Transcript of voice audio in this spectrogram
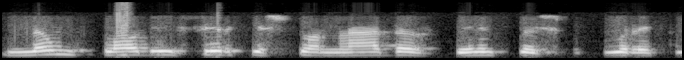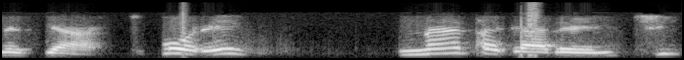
não podem ser questionadas dentro da estrutura eclesiástica. Porém, nada garante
